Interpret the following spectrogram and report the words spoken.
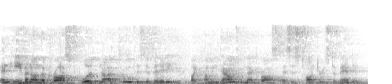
and even on the cross would not prove his divinity by coming down from that cross as his taunters demanded.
